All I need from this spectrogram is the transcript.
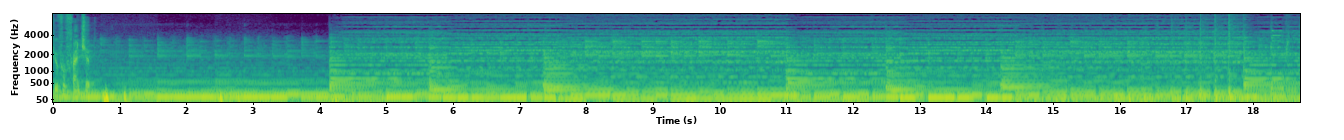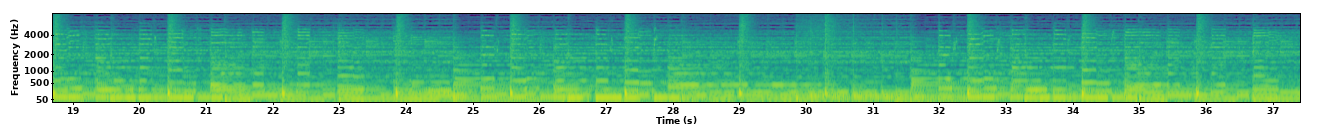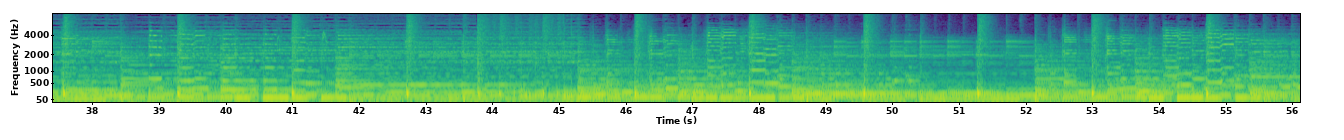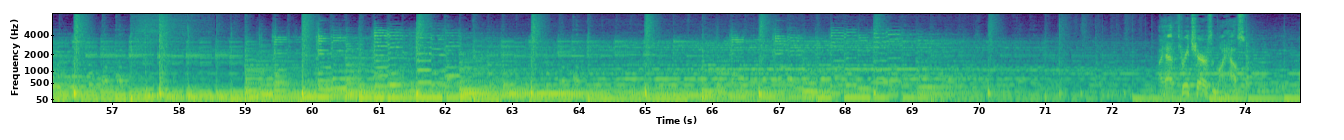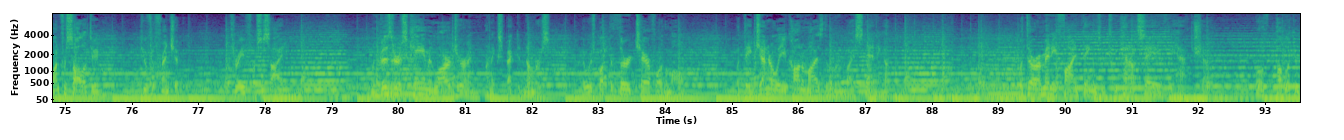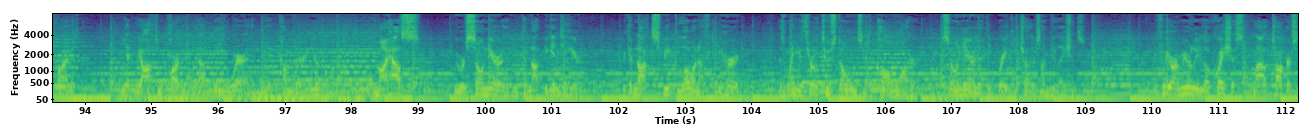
two for friendship, I had three chairs in my house one for solitude, two for friendship, three for society. When visitors came in larger and unexpected numbers, there was but the third chair for them all, but they generally economized the room by standing up. But there are many fine things which we cannot say if we have to shout, both public and private, and yet we often parted without being aware that we had come very near to one another. In my house, we were so near that we could not begin to hear. We could not speak low enough to be heard, as when you throw two stones into calm water, so near that they break each other's undulations. If we are merely loquacious and loud talkers,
